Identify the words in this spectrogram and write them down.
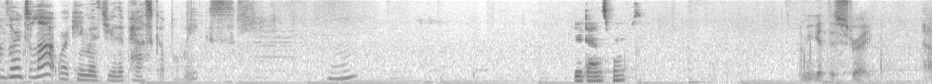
I've learned a lot working with you the past couple weeks. Hmm? Your dance moves? Let me get this straight. Uh,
